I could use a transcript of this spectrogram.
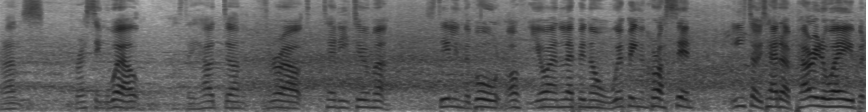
France pressing well, as they had done throughout. Teddy Teuma stealing the ball off Johann Lepenant, whipping across in. Ito's header parried away, but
